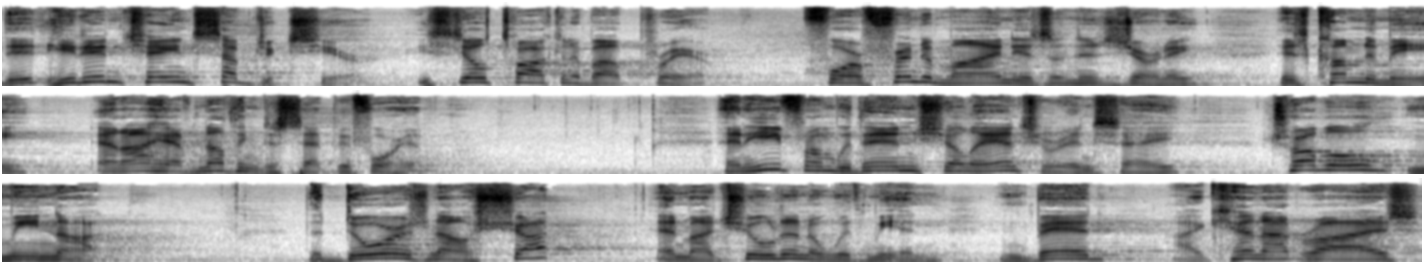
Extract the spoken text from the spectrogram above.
He didn't change subjects here. He's still talking about prayer. For a friend of mine is in his journey, has come to me, and I have nothing to set before him. And he from within shall answer and say, Trouble me not. The door is now shut, and my children are with me in, in bed. I cannot rise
